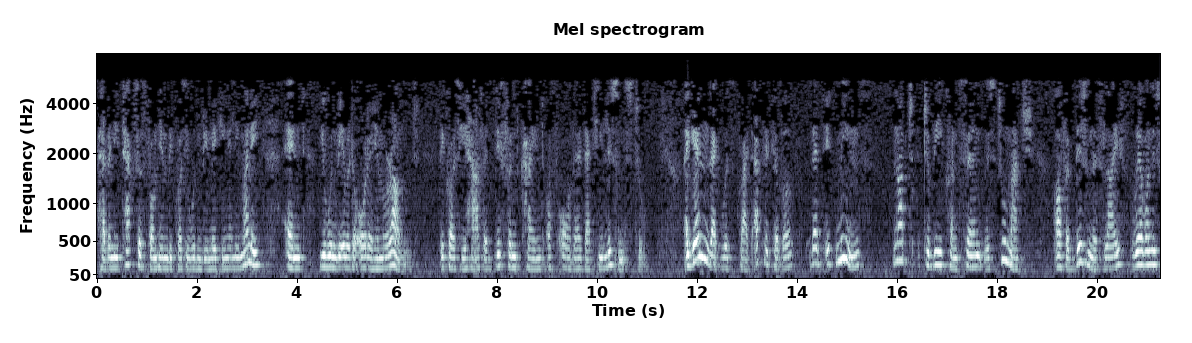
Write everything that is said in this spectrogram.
have any taxes from him because he wouldn't be making any money, and you wouldn't be able to order him around because he has a different kind of order that he listens to. Again, that was quite applicable, that it means not to be concerned with too much of a business life where one is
